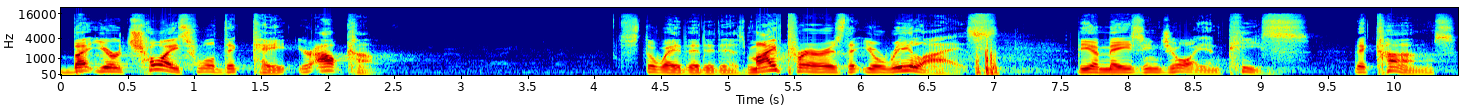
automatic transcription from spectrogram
But your choice will dictate your outcome. It's the way that it is. My prayer is that you'll realize the amazing joy and peace that comes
